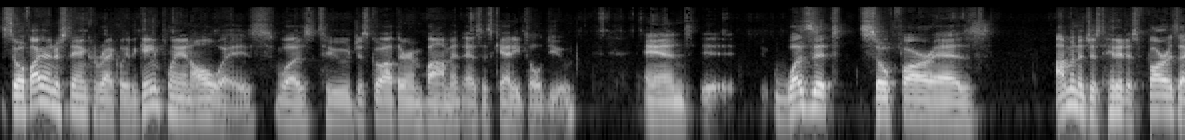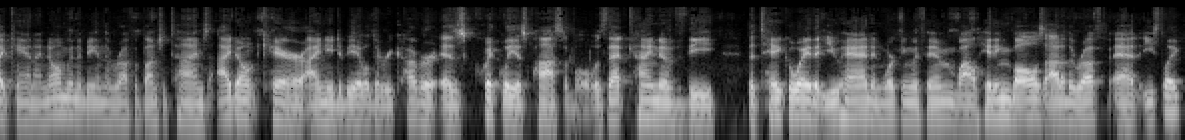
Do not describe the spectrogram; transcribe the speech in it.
so, if I understand correctly, the game plan always was to just go out there and bomb it, as his caddy told you. And uh, was it so far as I'm going to just hit it as far as I can. I know I'm going to be in the rough a bunch of times. I don't care. I need to be able to recover as quickly as possible. Was that kind of the the takeaway that you had in working with him while hitting balls out of the rough at Eastlake?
